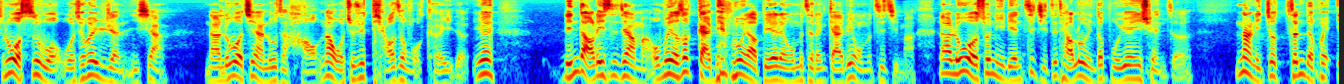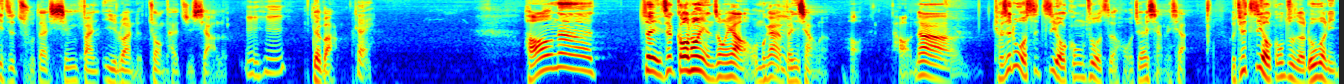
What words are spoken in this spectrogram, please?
如果是我，我就会忍一下。那如果既然如此，好，那我就去调整我可以的，因为。领导力是这样嘛？我们有时候改变不了别人，我们只能改变我们自己嘛。那如果说你连自己这条路你都不愿意选择，那你就真的会一直处在心烦意乱的状态之下了。嗯哼，对吧？对。好，那所以这沟通也很重要。我们刚才分享了。好，好，那可是如果是自由工作者，我就要想一下，我觉得自由工作者，如果你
